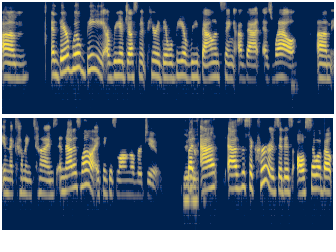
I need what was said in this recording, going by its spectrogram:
Um, and there will be a readjustment period. There will be a rebalancing of that as well um, in the coming times. And that as well, I think, is long overdue. Yeah, but as, as this occurs, it is also about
